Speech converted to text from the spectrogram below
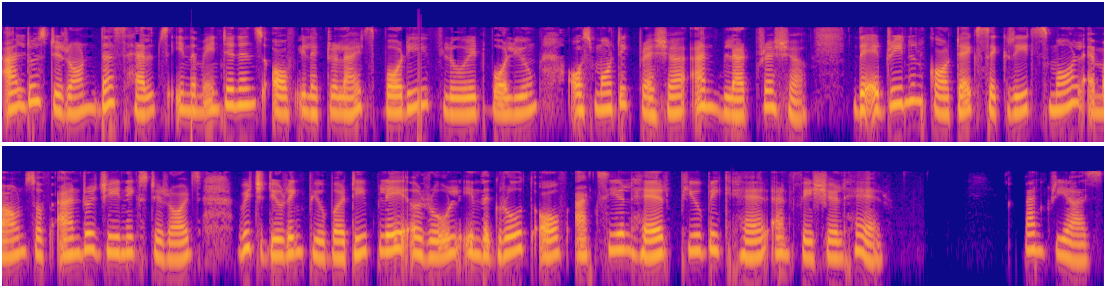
Aldosterone thus helps in the maintenance of electrolytes, body fluid volume, osmotic pressure and blood pressure. The adrenal cortex secretes small amounts of androgenic steroids which during puberty play a role in the growth of axial hair, pubic hair and facial hair. Pancreas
